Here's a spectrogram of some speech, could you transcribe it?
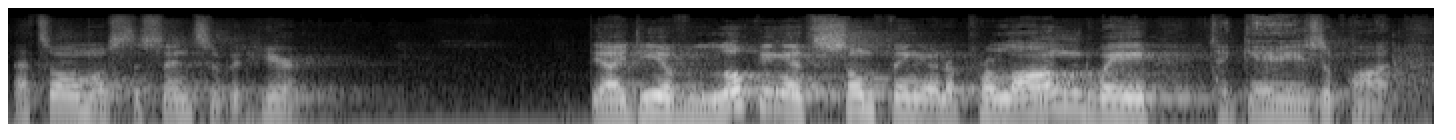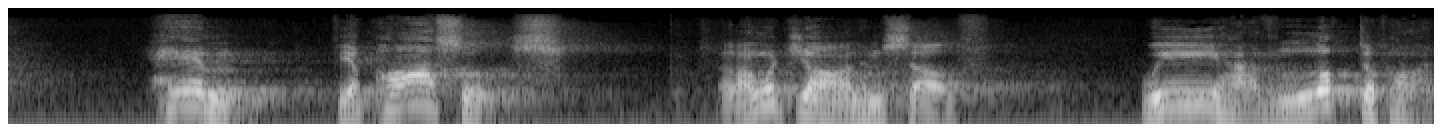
That's almost the sense of it here. The idea of looking at something in a prolonged way to gaze upon. Him, the apostles, along with John himself, we have looked upon,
